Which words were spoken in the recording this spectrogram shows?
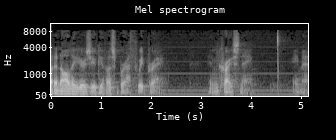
but in all the years you give us breath, we pray. In Christ's name, amen.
